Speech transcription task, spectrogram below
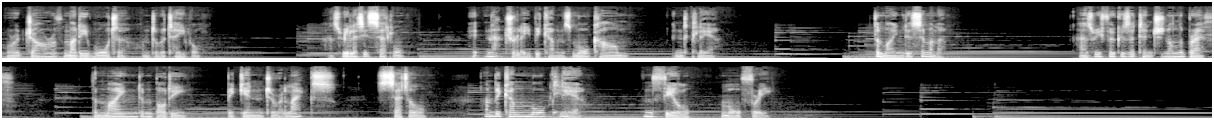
or a jar of muddy water onto a table. As we let it settle, it naturally becomes more calm and clear. The mind is similar. As we focus attention on the breath, the mind and body begin to relax, settle, and become more clear and feel more free.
